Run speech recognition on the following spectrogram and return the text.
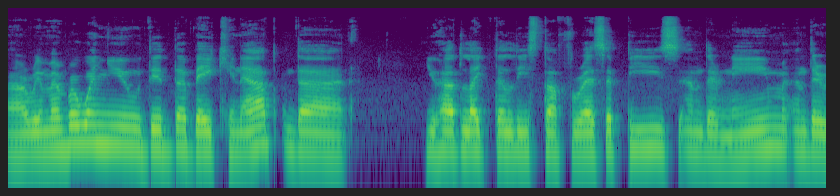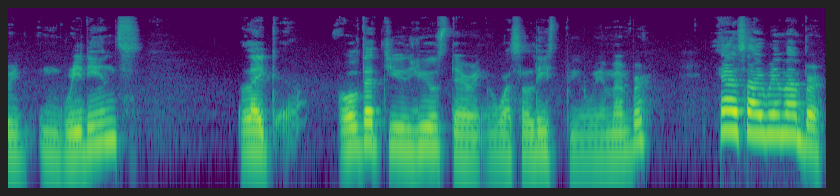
Uh, remember when you did the baking app that you had like the list of recipes and their name and their ingredients? Like all that you used there was a list view, remember? Yes, I remember.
